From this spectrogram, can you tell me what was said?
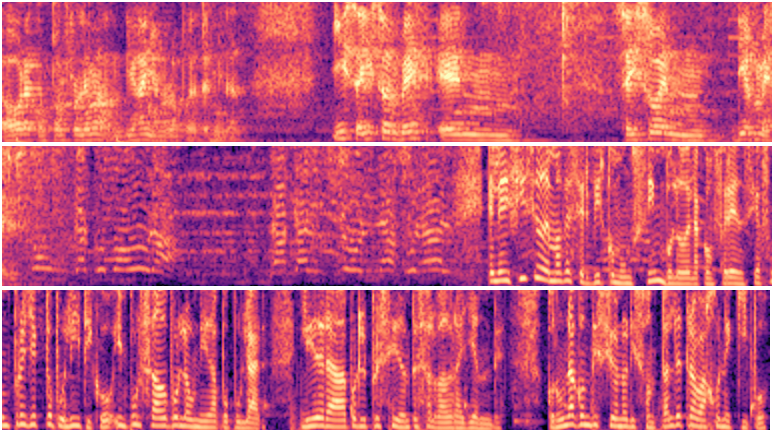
ahora con todos los problemas, en 10 años no lo puede terminar. Y se hizo en vez en se hizo en 10 meses. El edificio, además de servir como un símbolo de la conferencia, fue un proyecto político impulsado por la Unidad Popular, liderada por el presidente Salvador Allende, con una condición horizontal de trabajo en equipo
